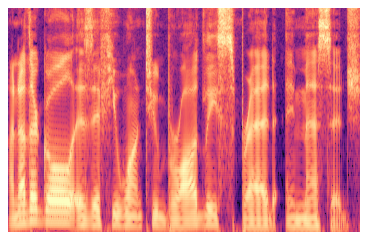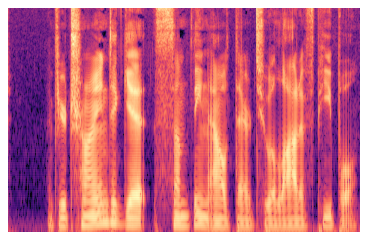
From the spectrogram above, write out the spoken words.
Another goal is if you want to broadly spread a message, if you're trying to get something out there to a lot of people.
